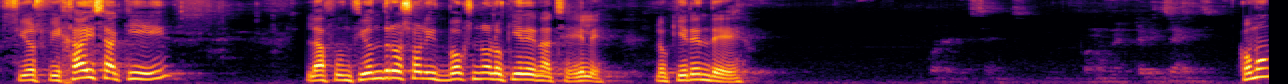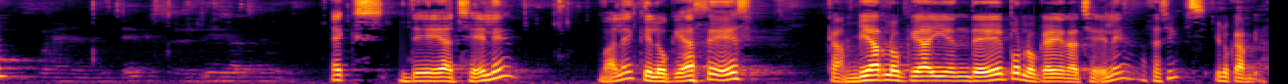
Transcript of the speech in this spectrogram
si os fijáis aquí, la función draw solid box no lo quiere en HL, lo quiere en DE. ¿Cómo? XDHL, ¿vale? Que lo que hace es cambiar lo que hay en DE por lo que hay en HL. Hace así y lo cambia.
